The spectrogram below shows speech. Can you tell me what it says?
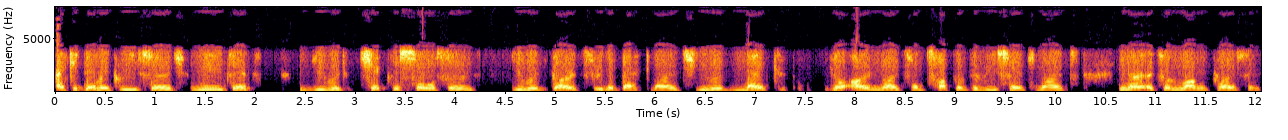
Academic research means that you would check the sources, you would go through the back notes, you would make your own notes on top of the research notes. You know, it's a long process.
